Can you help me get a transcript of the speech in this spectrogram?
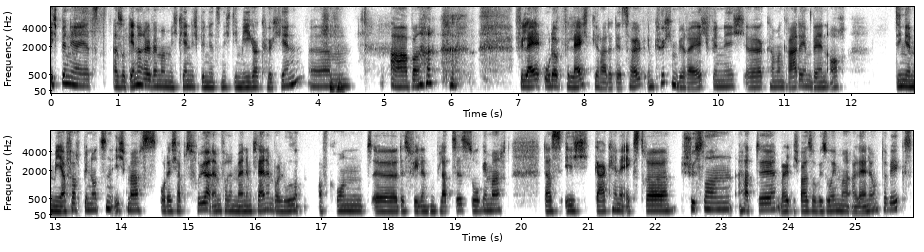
Ich bin ja jetzt, also generell, wenn man mich kennt, ich bin jetzt nicht die Mega-Köchin, ähm, aber vielleicht oder vielleicht gerade deshalb im Küchenbereich finde ich, äh, kann man gerade im Van auch Dinge mehrfach benutzen. Ich mache es oder ich habe es früher einfach in meinem kleinen Balu aufgrund äh, des fehlenden Platzes so gemacht, dass ich gar keine extra Schüsseln hatte, weil ich war sowieso immer alleine unterwegs.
